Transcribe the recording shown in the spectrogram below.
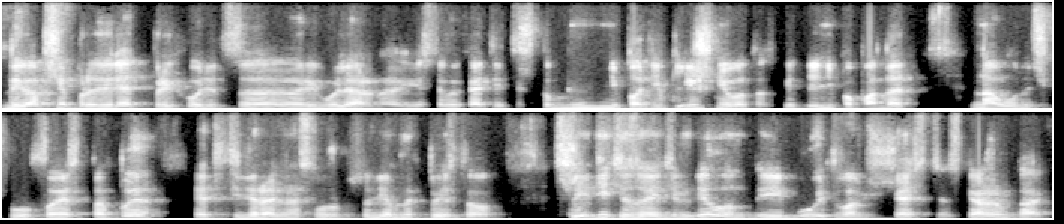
Да и вообще проверять приходится регулярно, если вы хотите, чтобы не платить лишнего, так сказать, и не попадать на удочку ФСПП, это Федеральная служба судебных приставов, следите за этим делом, и будет вам счастье, скажем так.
